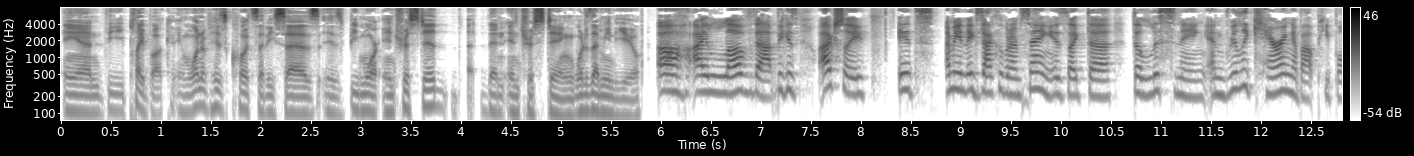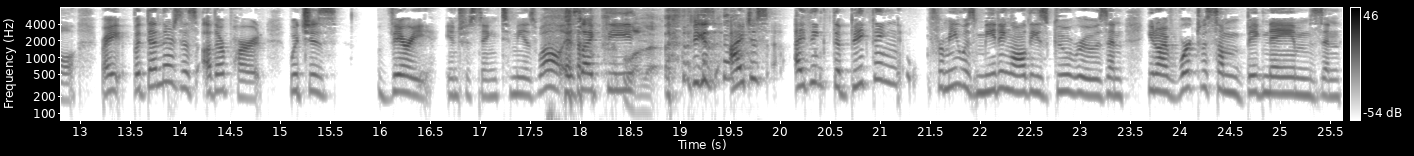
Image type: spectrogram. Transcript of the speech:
and the playbook. And one of his quotes that he says is "Be more interested than interesting." What does that mean to you? Oh, I love that because actually, it's I mean exactly what I'm saying is like the the listening and really caring about people, right? But then there's this other part which is very interesting to me as well is like the because I just I think the big thing for me was meeting all these gurus and you know I've worked with some big names and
